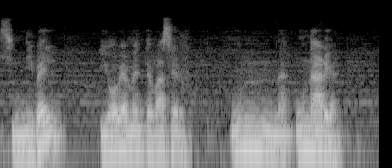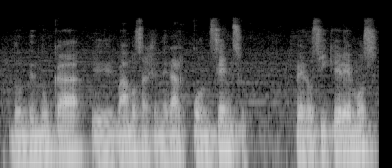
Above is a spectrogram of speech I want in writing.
su nivel y obviamente va a ser un, un área donde nunca eh, vamos a generar consenso, pero sí queremos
